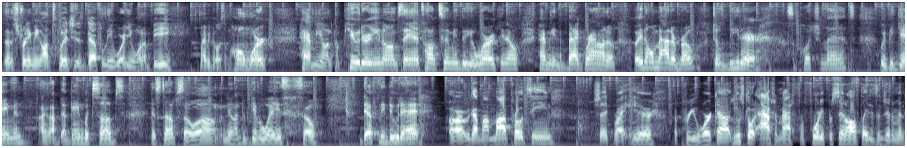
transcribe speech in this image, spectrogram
The streaming on Twitch is definitely where you wanna be. Might be doing some homework, have me on computer, you know what I'm saying? Talk to me, do your work, you know, have me in the background. Or, or it don't matter, bro. Just be there. Support your man. We be gaming. I, I, I game with subs and stuff. So um, and then I do giveaways. So definitely do that. All right, we got my My Protein shake right here, the pre-workout. Use code Aftermath for 40% off, ladies and gentlemen.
